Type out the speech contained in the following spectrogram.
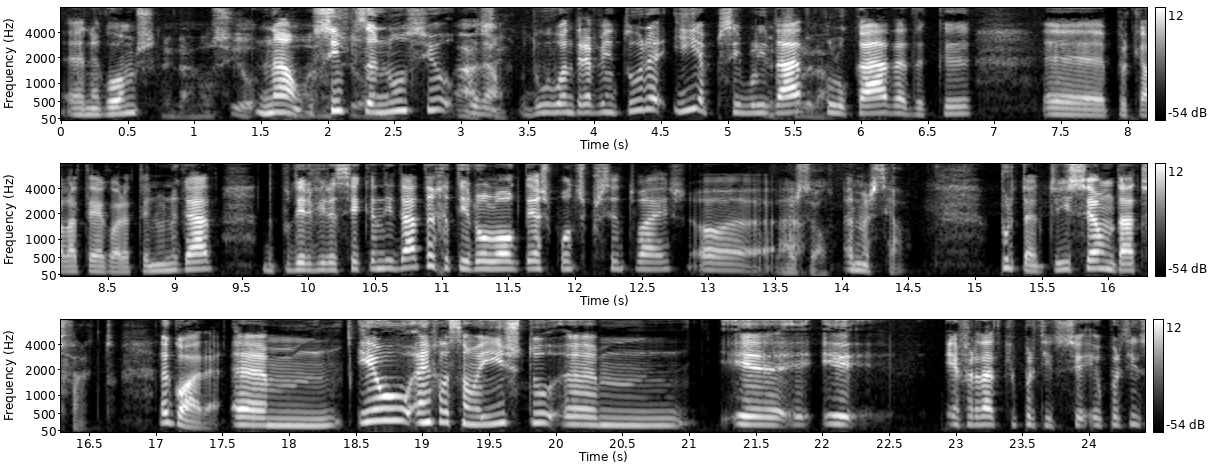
Ana Gomes. Ainda anunciou. Não, o simples anúncio ah, não, do André Ventura e a possibilidade, a possibilidade. colocada de que, uh, porque ela até agora tem no negado, de poder vir a ser candidata, retirou logo 10 pontos percentuais a, a, Marcelo. a Marcelo. Portanto, isso é um dado facto. Agora, um, eu, em relação a isto, um, é, é, é verdade que o Partido, o Partido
